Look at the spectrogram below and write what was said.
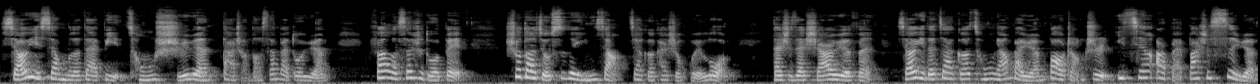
小蚁项目的代币从十元大涨到三百多元，翻了三十多倍。受到九四的影响，价格开始回落。但是在十二月份，小蚁的价格从两百元暴涨至一千二百八十四元，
